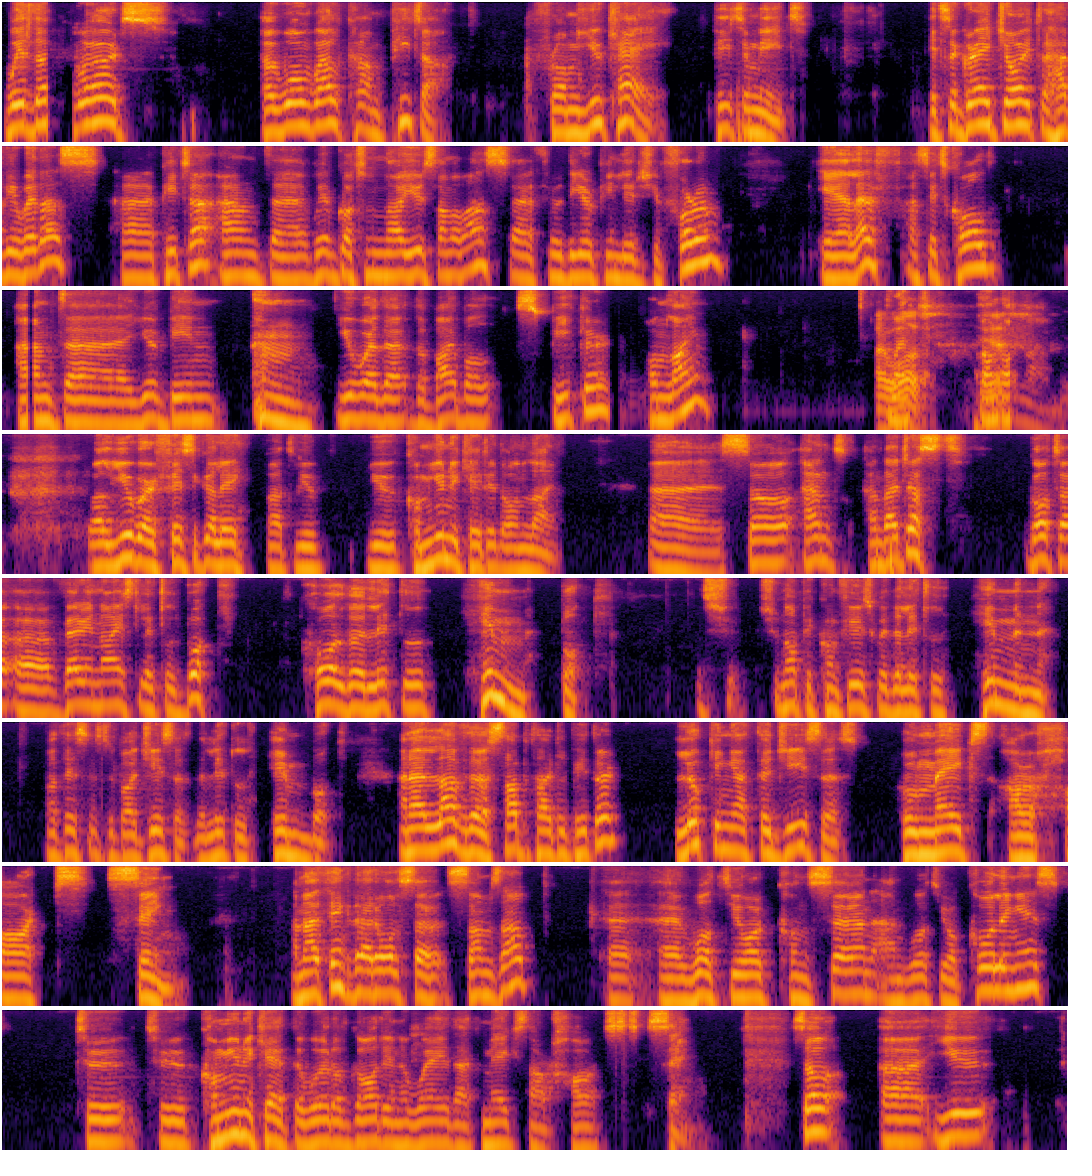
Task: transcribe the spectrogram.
with the words, a warm welcome, Peter, from UK, Peter Mead. It's a great joy to have you with us, uh, Peter, and uh, we've got to know you, some of us, uh, through the European Leadership Forum, ELF, as it's called, and uh, you've been, you were the, the Bible speaker online. I was. Yeah. Online. Well, you were physically, but you you communicated online. Uh, so, and and I just got a, a very nice little book called the Little Hymn Book it should, should not be confused with the little hymn, but this is about Jesus, the little hymn book. And I love the subtitle, Peter, looking at the Jesus who makes our hearts sing. And I think that also sums up uh, uh, what your concern and what your calling is to, to communicate the word of God in a way that makes our hearts sing. So uh, you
